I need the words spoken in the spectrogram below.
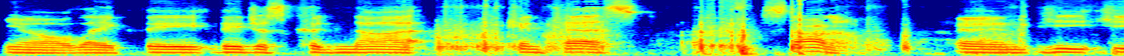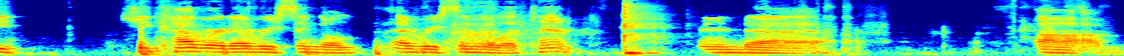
you know, like they they just could not contest Stano. And he he he covered every single every single attempt, and uh, um,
